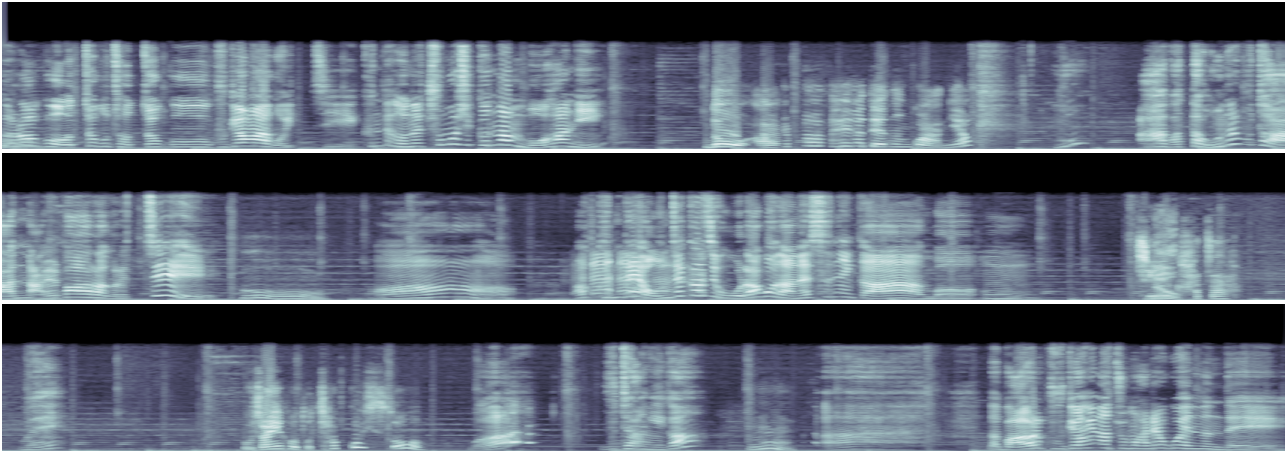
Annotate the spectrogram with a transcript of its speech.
그러고 어쩌고 저쩌고 구경하고 있지. 근데 너네 추모식 끝나면 뭐 하니? 너 알바 해야 되는 거 아니야? 아 맞다 오늘부터 안 알바하라 그랬지? 어, 어. 아, 아 근데 언제까지 오라고는 안 했으니까 뭐 응. 지금 Nope. 가자. 왜? 우장이가 너 찾고 있어. 뭐? 우장이가? 응. 아, 나 마을 구경이나 좀 하려고 했는데.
